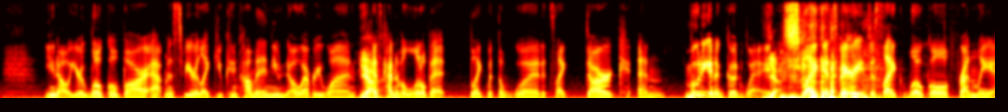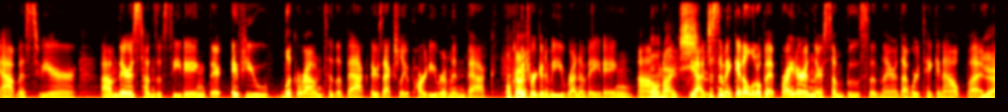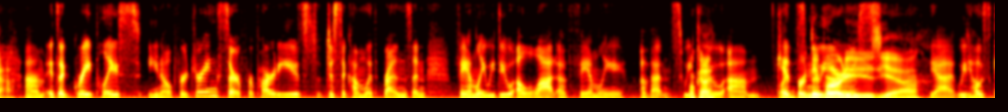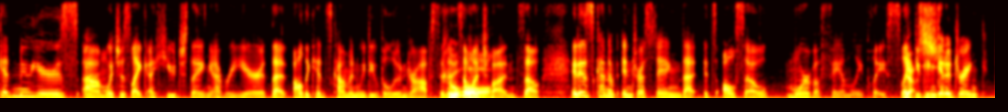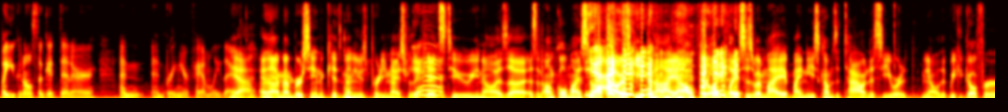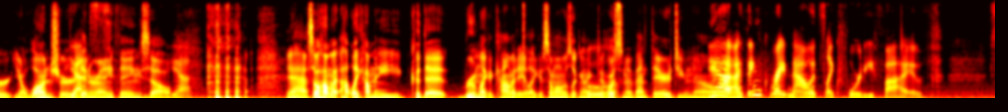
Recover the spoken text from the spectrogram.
you know, your local bar atmosphere. Like you can come in, you know everyone. Yeah. It's kind of a little bit like with the wood. It's like dark and moody in a good way. Yes. like it's very just like local friendly atmosphere. Um, there's tons of seating. There, if you look around to the back, there's actually a party room in back, Okay. which we're going to be renovating. Um, oh, nice. yeah, Very just cool. to make it a little bit brighter, and there's some booths in there that we're taking out. But Yeah. um, it's a great place, you know, for drinks or for parties, just to come with friends and family. We do a lot of family events. We Okay. do um, Like kids' birthday New parties. Year's. Yeah. Yeah, we host Kid New Year's, um, which is like a huge thing every year. That all the kids come and we do balloon drops, and it's so much fun. So it is kind of interesting that it's also more of a family place. Like you can get a drink, but you can also get dinner and and bring your family there. Yeah, and I remember seeing the kids menu is pretty nice for the Yeah. kids too. You know, as a as an uncle myself, Yeah. I always keep an eye out for like places when my my niece comes to town to see where you know that we could go for you know lunch or dinner or anything. So Yeah. yeah. So how much like how many could that room like accommodate? Like if someone was looking like to host an event there, do you know? Yeah, or- I think right now it's like 45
